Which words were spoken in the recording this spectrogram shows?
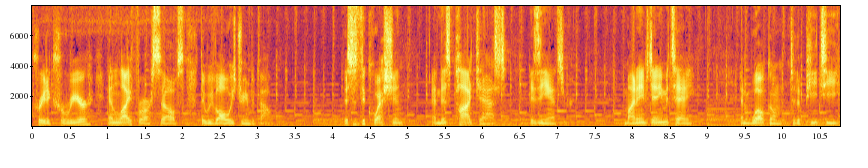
create a career and life for ourselves that we've always dreamed about? This is the question, and this podcast is the answer. My name's Danny Mattei, and welcome to the PT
